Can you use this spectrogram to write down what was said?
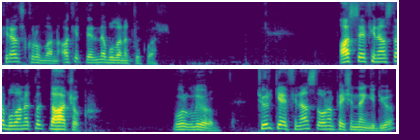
finans kurumlarının akitlerinde bulanıklık var. Asya finansta bulanıklık daha çok. Vurguluyorum. Türkiye finans da onun peşinden gidiyor.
